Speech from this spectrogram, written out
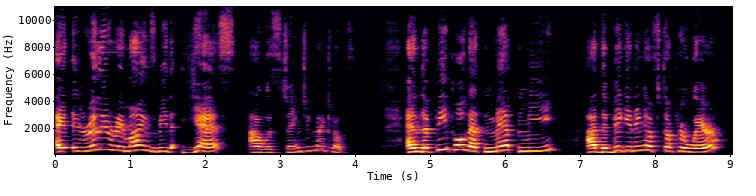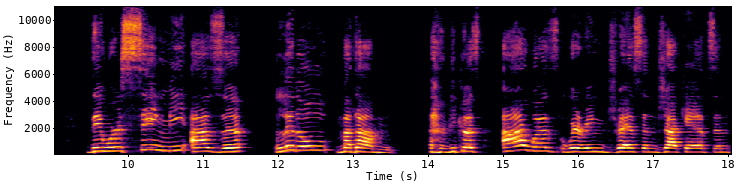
it, it really reminds me that yes, I was changing my clothes. And the people that met me at the beginning of Tupperware, they were seeing me as a little madame because I was wearing dress and jackets and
